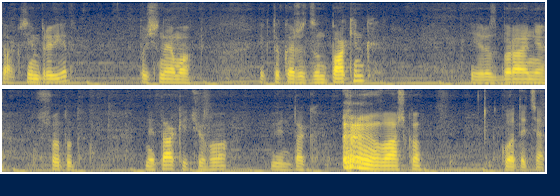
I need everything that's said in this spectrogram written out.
Так, всім привіт. Почнемо, як то кажуть, з унпакінг і розбирання, що тут не так і чого він так важко котиться.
